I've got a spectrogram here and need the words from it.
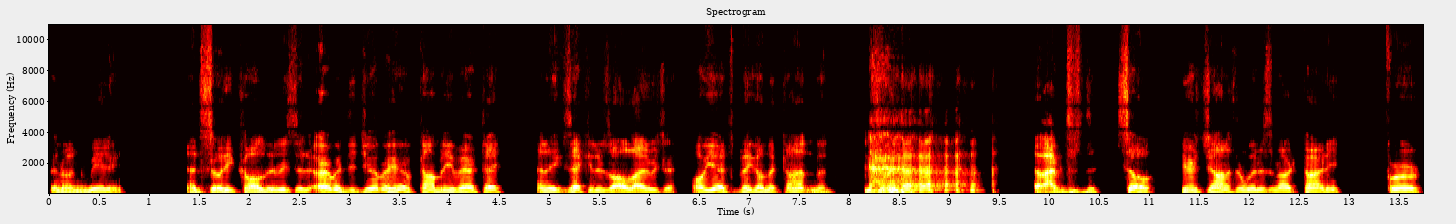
you know, in the meeting. And so he called and he said, Urban, did you ever hear of comedy verte? And the executives all lied. We said, Oh, yeah, it's big on the continent. I'm just so here's Jonathan Winters and Art Carney for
